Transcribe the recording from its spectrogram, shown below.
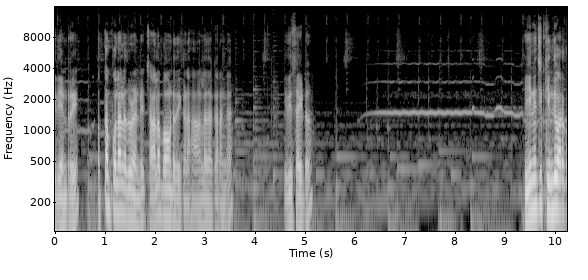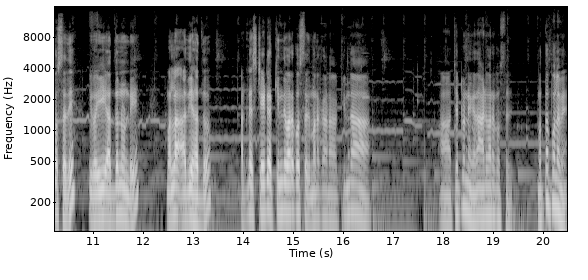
ఇది ఎంట్రీ. మొత్తం పొలాల్లో చూడండి చాలా బాగుంటుంది ఇక్కడ ఆహ్లాదకరంగా. ఇది సైటు. ఈ నుంచి కింది వరకు వస్తుంది. ఇక ఈ హద్దు నుండి మళ్ళా అది హద్దు. అట్నే స్ట్రేట్గా కింది వరకు వస్తుంది. మనకు ఆడ కింద చెట్లు ఉన్నాయి కదా ఆడి వరకు వస్తుంది. మొత్తం పొలమే.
